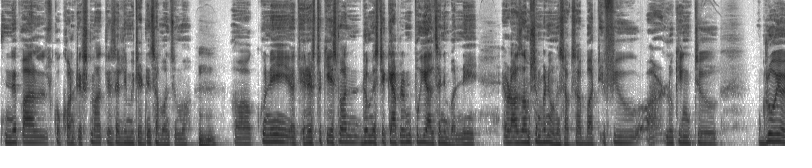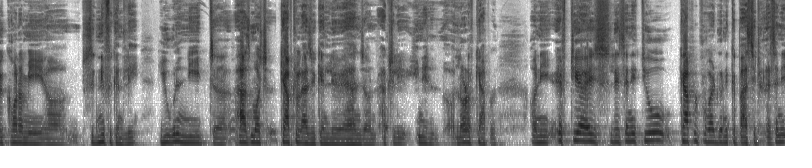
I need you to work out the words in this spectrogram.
नेपालको कन्टेक्स्टमा त्यो चाहिँ लिमिटेड नै छ भन्छु म। कुनै धेरै जस्तो केसमा डोमेस्टिक क्यापिटल पनि पुगिहाल्छ नि भन्ने एउटा अजम्सन पनि हुनसक्छ। But if you are looking to grow यो economy significantly you will need as much capital as you can live hands on actually you need lot of capital अनि एफटिआइसले चाहिँ नि त्यो क्यापिटल प्रोभाइड गर्ने क्यापासिटीलाई चाहिँ नि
